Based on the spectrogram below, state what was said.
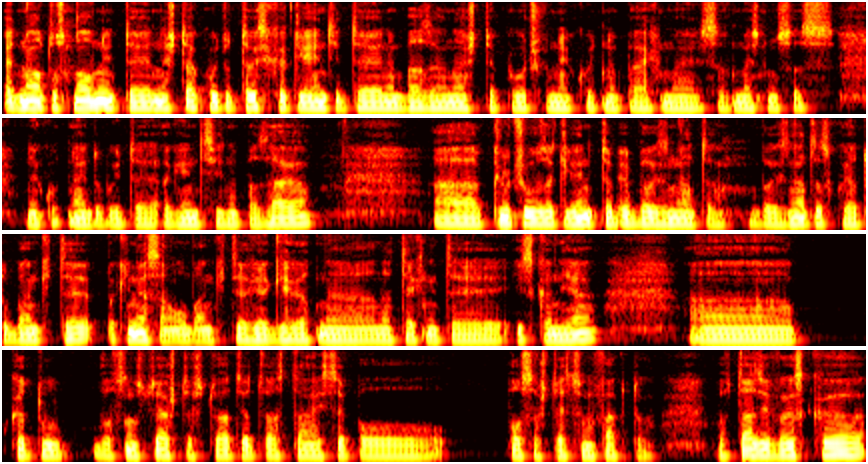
една от основните неща, които търсиха клиентите на база на нашите проучвания, които направихме съвместно с някои от най-добрите агенции на пазара, а, ключово за клиентите е бързината. Бързината, с която банките, пък и не само банките, реагират на, на техните искания. А, като в настоящата ситуация това стана и все по, по-съществен фактор. В тази връзка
